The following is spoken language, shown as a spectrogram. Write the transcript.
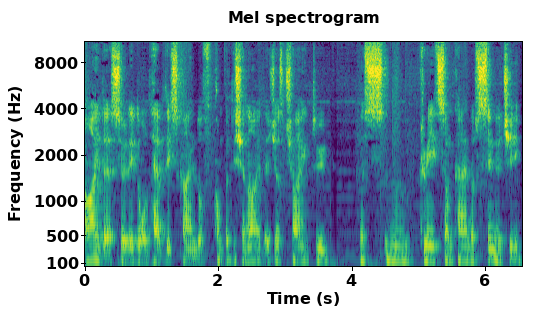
either. So they don't have this kind of competition either. Just trying to um, create some kind of synergy.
